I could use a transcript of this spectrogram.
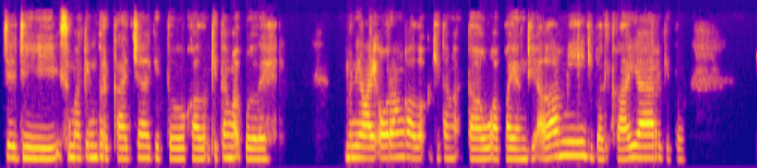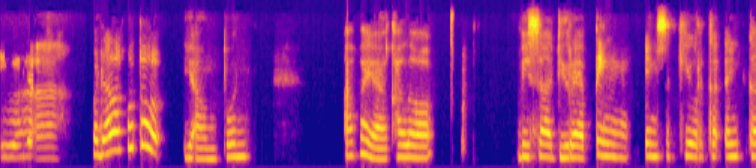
jadi semakin berkaca gitu. Kalau kita nggak boleh menilai orang kalau kita nggak tahu apa yang dialami di balik layar gitu. Iya. eh. Padahal aku tuh ya ampun apa ya kalau bisa di rating insecure ke ke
